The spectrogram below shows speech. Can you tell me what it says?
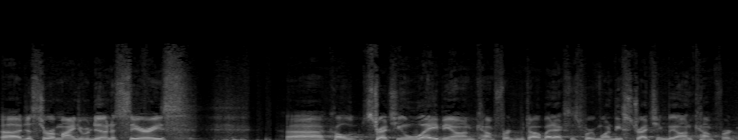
uh, just to remind you, we're doing a series uh, called Stretching Way Beyond Comfort. We talk about Exodus, we want to be stretching beyond comfort,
